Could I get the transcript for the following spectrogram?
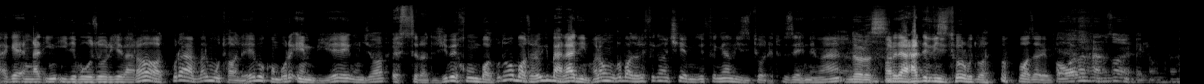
اگه انقدر این ایده بزرگه برات برو اول مطالعه بکن برو MBA اونجا استراتژی بخون با خودم با که بلدیم. حالا اون موقع بازار فکر چیه؟ میگه فکر کنم ویزیتوره تو ذهن من. درست آره در حد ویزیتور بود بازار بابا من هنوز فکر می‌کنم.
